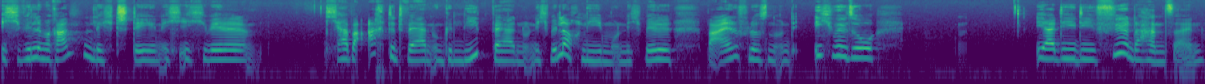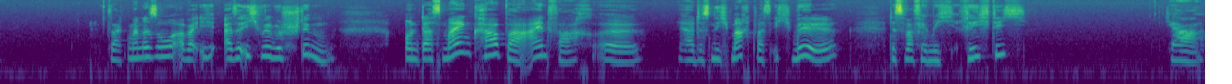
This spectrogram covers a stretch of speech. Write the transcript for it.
ich will im Rampenlicht stehen. Ich, ich will, ich habe beachtet werden und geliebt werden und ich will auch lieben und ich will beeinflussen und ich will so, ja, die, die führende Hand sein. Sagt man das so? Aber ich, also ich will bestimmen. Und dass mein Körper einfach, äh, ja, das nicht macht, was ich will, das war für mich richtig, ja,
